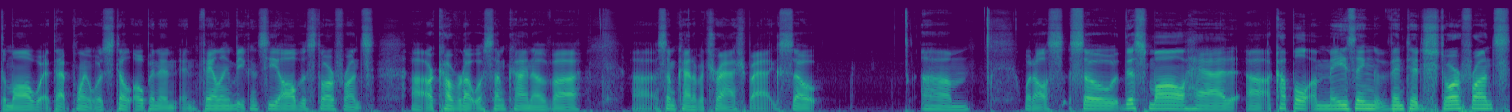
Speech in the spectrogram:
the mall at that point was still open and, and failing, but you can see all the storefronts uh, are covered up with some kind of uh, uh, some kind of a trash bag. So, um, what else? So this mall had uh, a couple amazing vintage storefronts.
